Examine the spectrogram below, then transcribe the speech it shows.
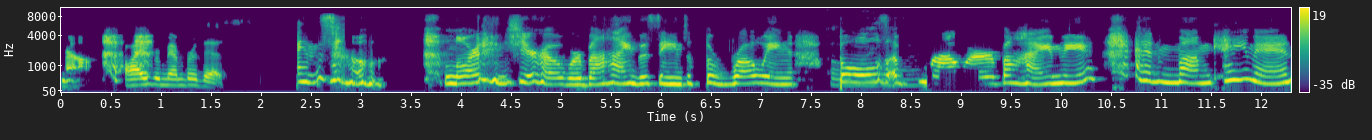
now. I remember this. And so Lauren and Shiro were behind the scenes throwing Oh bowls of flour behind me. And mom came in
